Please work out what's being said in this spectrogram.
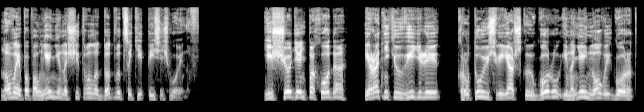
Новое пополнение насчитывало до 20 тысяч воинов. Еще день похода, и ратники увидели крутую Свияжскую гору и на ней новый город,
